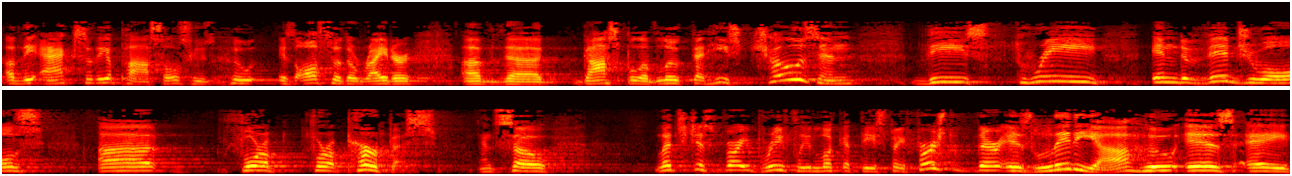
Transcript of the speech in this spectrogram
of the Acts of the Apostles, who is also the writer of the Gospel of Luke, that he's chosen these three individuals uh, for a, for a purpose. And so, let's just very briefly look at these three. First, there is Lydia, who is a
